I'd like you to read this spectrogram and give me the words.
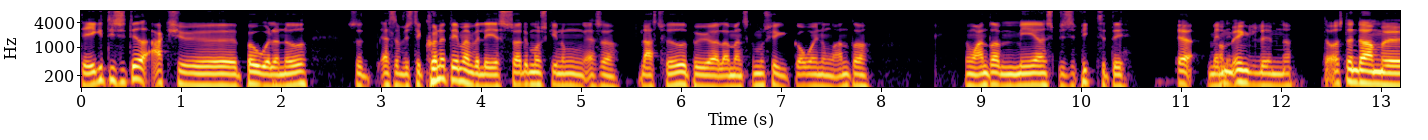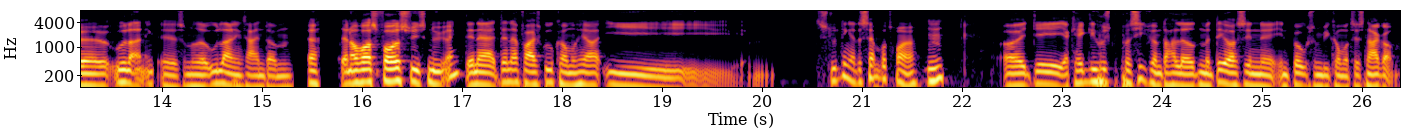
Det er ikke et decideret aktiebog eller noget, så altså, hvis det kun er det, man vil læse, så er det måske nogle altså, Lars Tvede bøger, eller man skal måske gå over i nogle andre, nogle andre mere specifikt til det, Ja, Men- om enkelte emner. Der er også den der om øh, udlejning. øh, som hedder Udlejningsejendommen. Ja, den er også forholdsvis ny, ikke? Den er, den er faktisk udkommet her i øhm, slutningen af december, tror jeg. Mm. Og det, jeg kan ikke lige huske præcis, hvem der har lavet den, men det er også en, øh, en bog, som vi kommer til at snakke om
